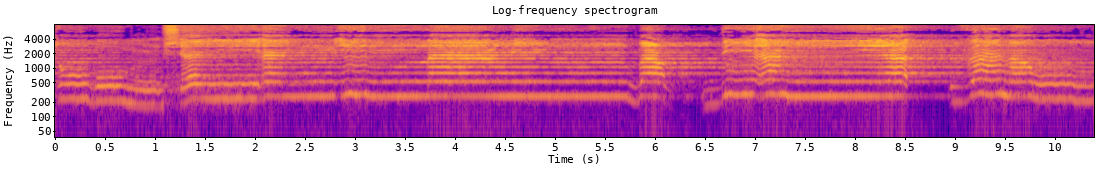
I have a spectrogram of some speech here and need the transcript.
شفاعتهم شيئا إلا من بعد أن يأذن الله.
